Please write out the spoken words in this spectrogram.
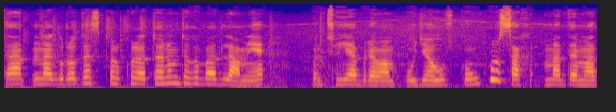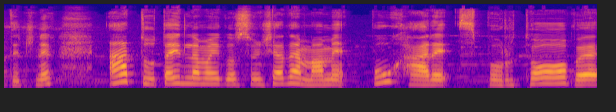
ta nagroda z kalkulatorem to chyba dla mnie, końcu ja brałam udział w konkursach matematycznych, a tutaj dla mojego sąsiada mamy puchary sportowe.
